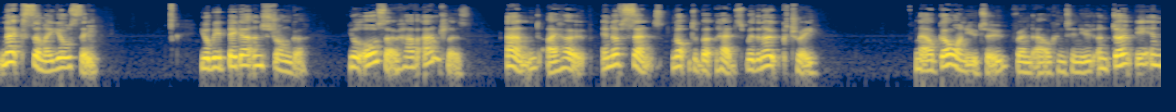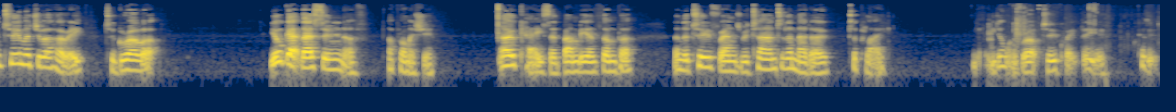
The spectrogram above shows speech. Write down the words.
Next summer you'll see. You'll be bigger and stronger. You'll also have antlers, and, I hope, enough sense not to butt heads with an oak tree. Now go on, you two, friend Owl continued, and don't be in too much of a hurry to grow up. You'll get there soon enough, I promise you. Okay, said Bambi and Thumper. Then the two friends returned to the meadow to play. You don't want to grow up too quick, do you? Because it's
